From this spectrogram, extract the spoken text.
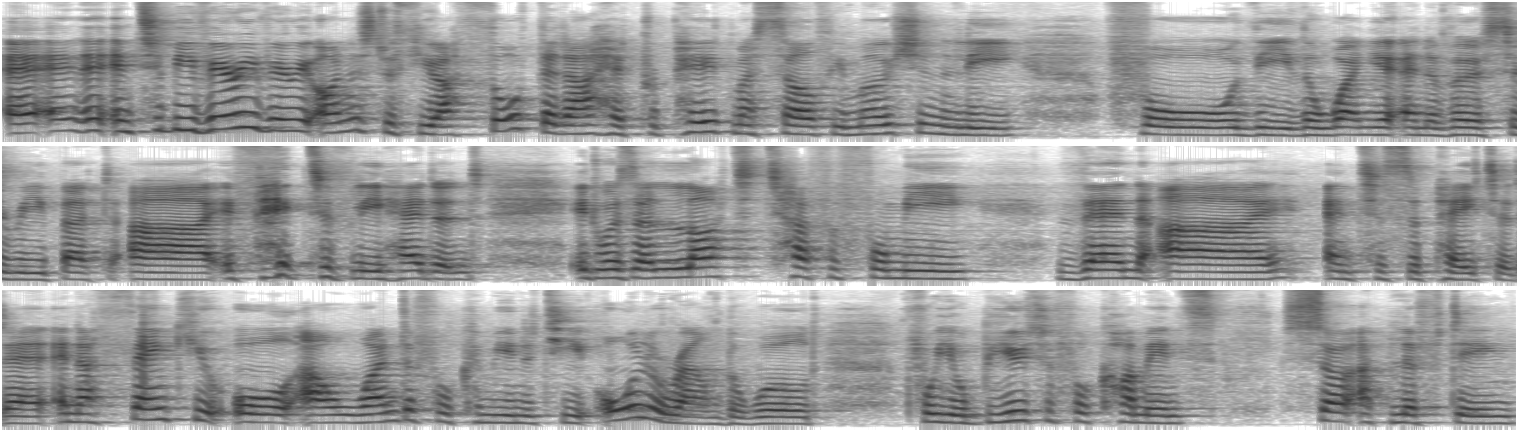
And, and, and to be very, very honest with you, I thought that I had prepared myself emotionally for the, the one year anniversary, but I uh, effectively hadn't. It was a lot tougher for me than I anticipated. And I thank you all, our wonderful community all around the world, for your beautiful comments, so uplifting.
